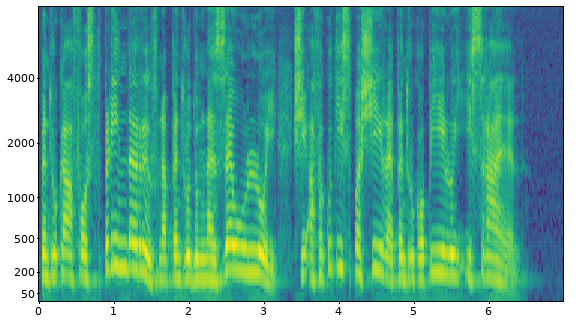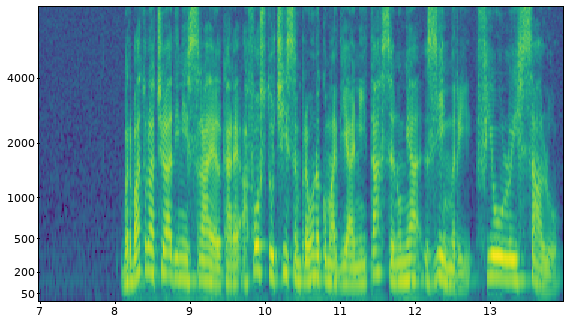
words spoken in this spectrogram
pentru că a fost plin de râvnă pentru Dumnezeul lui și a făcut ispășire pentru copiii lui Israel. Bărbatul acela din Israel care a fost ucis împreună cu Madianita se numea Zimri, fiul lui Salu.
